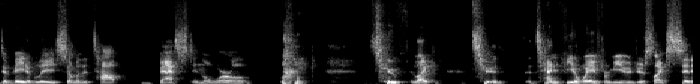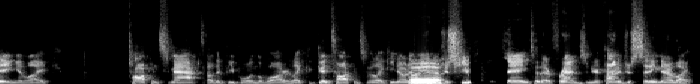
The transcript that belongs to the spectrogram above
debatably some of the top best in the world like two like two 10 feet away from you just like sitting and like talking smack to other people in the water like good talking so like you know what oh, i mean? yeah. just hear saying to their friends and you're kind of just sitting there like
